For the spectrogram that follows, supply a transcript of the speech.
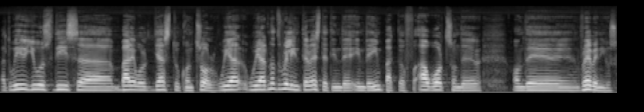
But we use this uh, variable just to control. We are, we are not really interested in the, in the impact of awards on the, on the revenues.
